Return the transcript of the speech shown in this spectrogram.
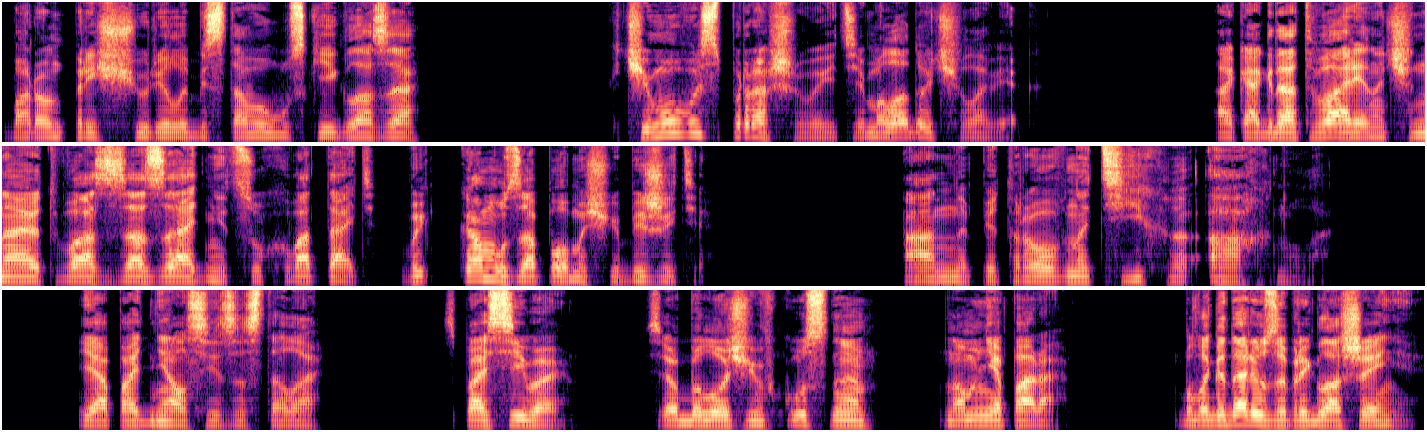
Барон прищурил и без того узкие глаза. «К чему вы спрашиваете, молодой человек?» А когда твари начинают вас за задницу хватать, вы к кому за помощью бежите?» Анна Петровна тихо ахнула. Я поднялся из-за стола. «Спасибо. Все было очень вкусно, но мне пора. Благодарю за приглашение.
